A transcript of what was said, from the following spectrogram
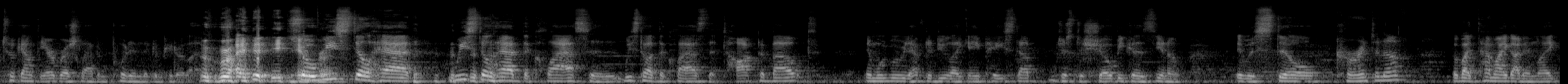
took out the airbrush lab and put in the computer lab. right. So we still had we still had the classes we still had the class that talked about, and we, we would have to do like a paste up just to show because you know it was still current enough. But by the time I got in, like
